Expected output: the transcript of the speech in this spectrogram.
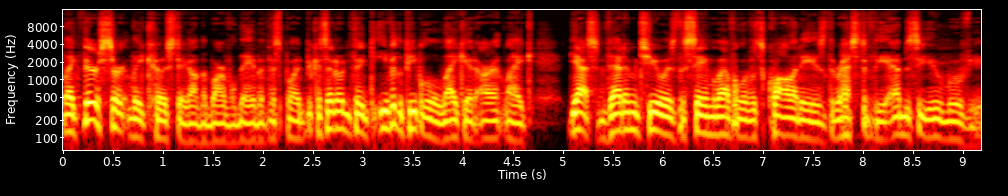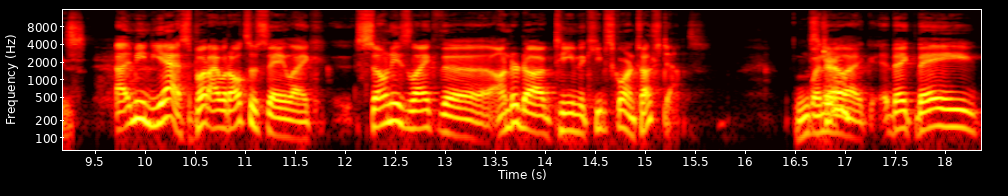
Like they're certainly coasting on the Marvel name at this point because I don't think even the people who like it aren't like, yes, Venom 2 is the same level of its quality as the rest of the MCU movies. I mean, yes, but I would also say like Sony's like the underdog team that keeps scoring touchdowns. That's when true. they're like they they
